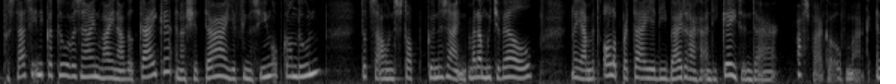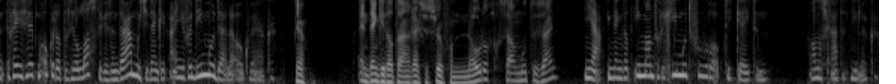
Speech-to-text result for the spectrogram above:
prestatieindicatoren zijn, waar je naar wil kijken. En als je daar je financiering op kan doen, dat zou een stap kunnen zijn. Maar dan moet je wel nou ja, met alle partijen die bijdragen aan die keten daar afspraken over maken. En realiseer ik me ook dat het heel lastig is. En daar moet je denk ik aan je verdienmodellen ook werken. En denk je dat daar een regisseur voor nodig zou moeten zijn? Ja, ik denk dat iemand regie moet voeren op die keten. Anders gaat het niet lukken.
